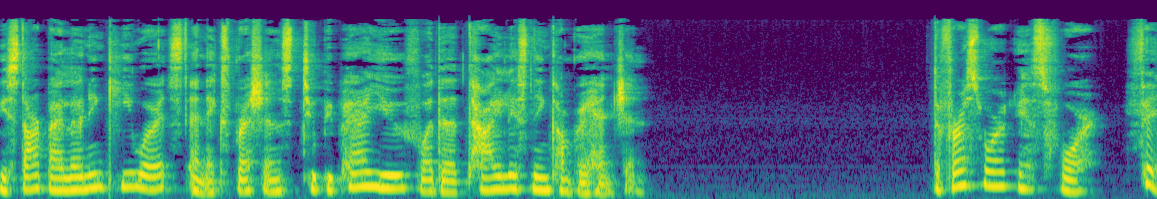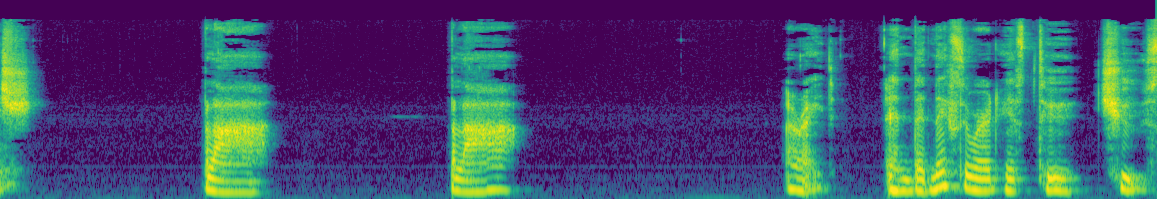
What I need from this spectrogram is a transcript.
we start by learning keywords and expressions to prepare you for the Thai listening comprehension. The first word is for fish. ปลา ปลา Alright, and the next word is to choose.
